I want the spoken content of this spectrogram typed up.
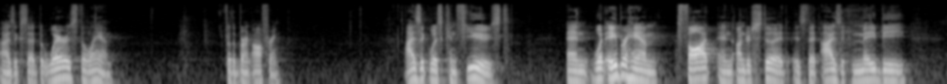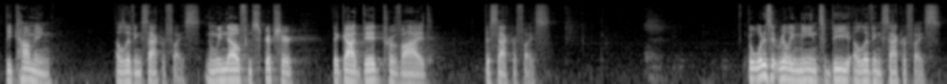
Isaac said, but where is the lamb? for the burnt offering. Isaac was confused. And what Abraham thought and understood is that Isaac may be becoming a living sacrifice. And we know from Scripture that God did provide the sacrifice. But what does it really mean to be a living sacrifice?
